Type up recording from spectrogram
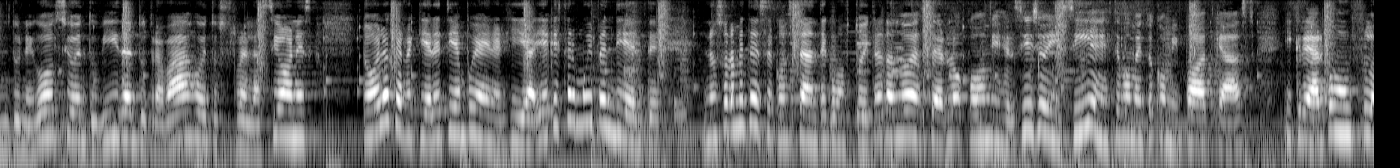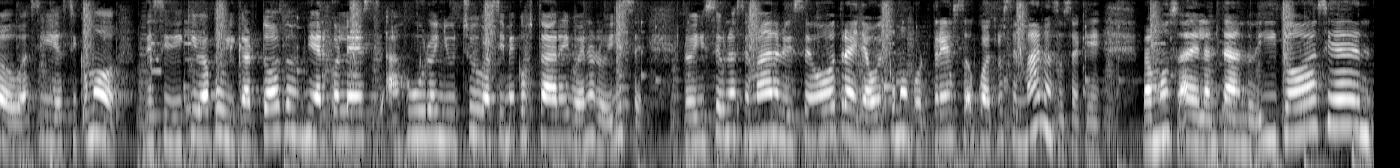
en tu negocio, en tu vida, en tu trabajo, en tus relaciones todo lo que requiere tiempo y energía y hay que estar muy pendiente, no solamente de ser constante como estoy tratando de hacerlo con mi ejercicio y sí en este momento con mi podcast y crear como un flow, así, así como decidí que iba a publicar todos los miércoles a juro en YouTube, así me costara y bueno, lo hice. Lo hice una semana, lo hice otra y ya voy como por tres o cuatro semanas, o sea que vamos adelantando y todo así en,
